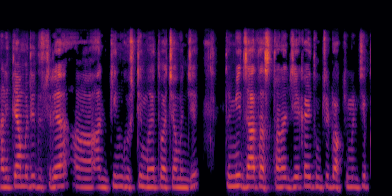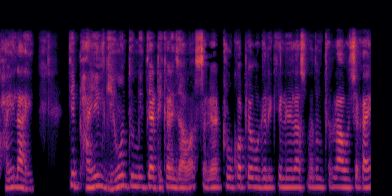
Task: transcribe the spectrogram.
आणि त्यामध्ये दुसऱ्या आणखीन गोष्टी महत्त्वाच्या म्हणजे तुम्ही जात असताना जे काही तुमची डॉक्युमेंटची फाईल आहे ती फाईल घेऊन तुम्ही त्या ठिकाणी जावा. सगळ्या ट्रू कॉप्या वगैरे केलेल्या असणं तुमच्याकडे आवश्यक आहे.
